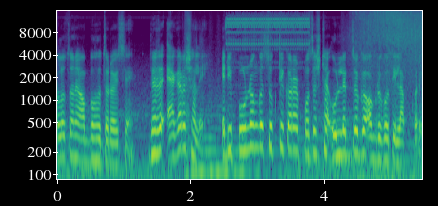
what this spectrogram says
আলোচনা অব্যাহত রয়েছে। দু হাজার এগারো সালে এটি পূর্ণাঙ্গ চুক্তি করার প্রচেষ্টা উল্লেখযোগ্য অগ্রগতি লাভ করে।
